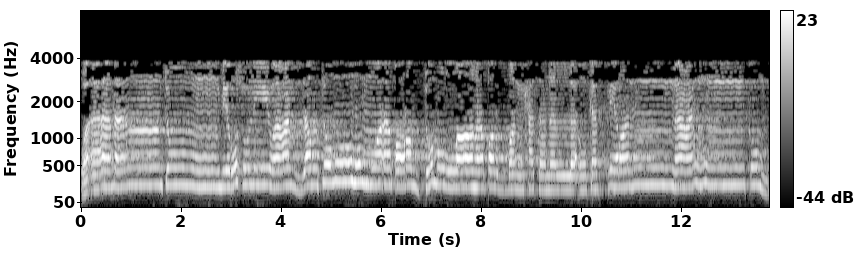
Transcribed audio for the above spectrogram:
وَآمَنْتُمْ بِرُسُلِي وَعَزَّرْتُمُوهُمْ وَأَقْرَضْتُمُ اللَّهَ قَرْضًا حَسَنًا لَّأُكَفِّرَنَّ عَنكُمْ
